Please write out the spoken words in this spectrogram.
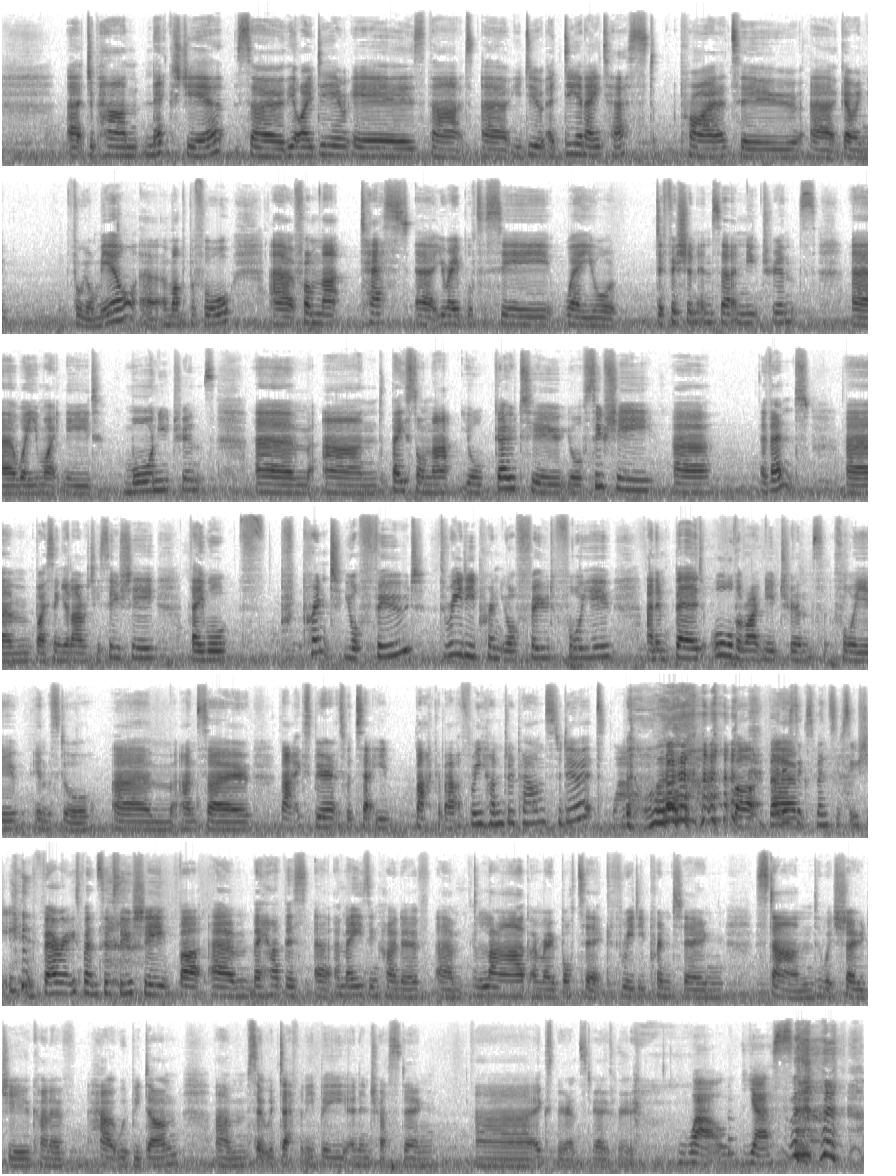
uh, Japan next year. So the idea is that uh, you do a DNA test prior to uh, going for your meal uh, a month before. Uh, from that test, uh, you're able to see where you're deficient in certain nutrients, uh, where you might need more nutrients, um, and based on that, you'll go to your sushi uh, event um, by Singularity Sushi. They will print your food, 3D print your food for you, and embed all the right nutrients for you in the store. Um, and so that experience would set you back about £300 to do it. Wow. but that um, is expensive sushi. very expensive sushi, but um, they had this uh, amazing kind of um, lab and robotic 3D printing stand which showed you kind of how it would be done. Um, so it would definitely be an interesting uh, experience to go through. Wow, yes.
